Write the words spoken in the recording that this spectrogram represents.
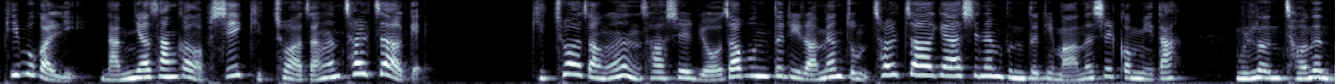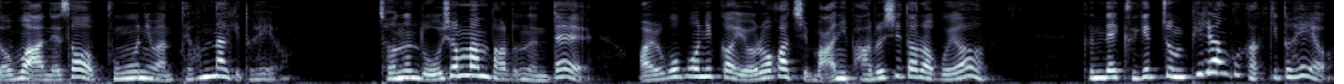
피부 관리, 남녀 상관없이 기초 화장은 철저하게. 기초 화장은 사실 여자분들이라면 좀 철저하게 하시는 분들이 많으실 겁니다. 물론 저는 너무 안 해서 부모님한테 혼나기도 해요. 저는 로션만 바르는데 알고 보니까 여러 가지 많이 바르시더라고요. 근데 그게 좀 필요한 것 같기도 해요.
